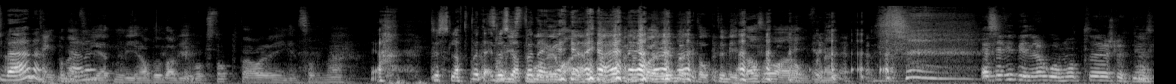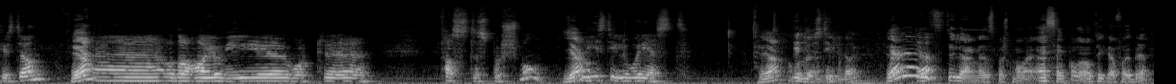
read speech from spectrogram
Da. Ja, tenk på den friheten vi hadde da vi vokste opp. Da var det ingen som eh, Ja, du slapp det. Du slapp det. Bare vi møtte opp til middag, så var alle fornøyd. Jeg ser vi begynner å gå mot uh, slutten, Jens Christian. Ja. Eh, og da har jo vi uh, vårt uh, faste spørsmål ja. som vi stiller vår gjest. Ja, Vil du stille i dag? Ja, jeg ja. stiller gjerne spørsmål. Jeg ser på det at du ikke er forberedt.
